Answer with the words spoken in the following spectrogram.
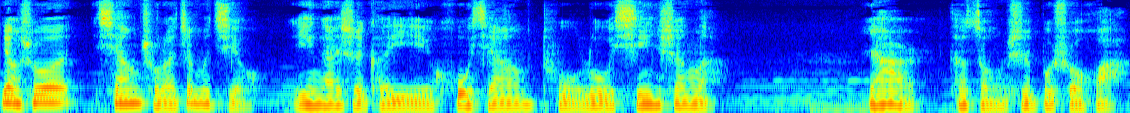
要说相处了这么久，应该是可以互相吐露心声了。然而他总是不说话，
